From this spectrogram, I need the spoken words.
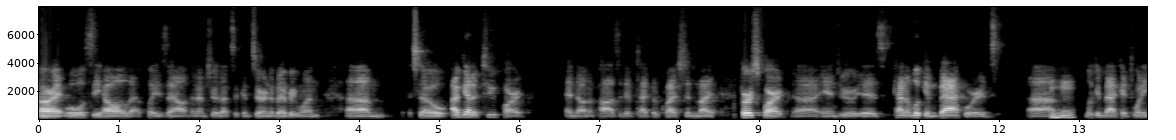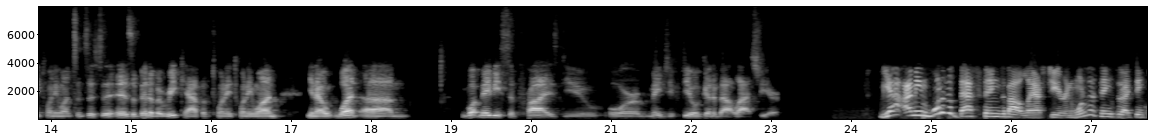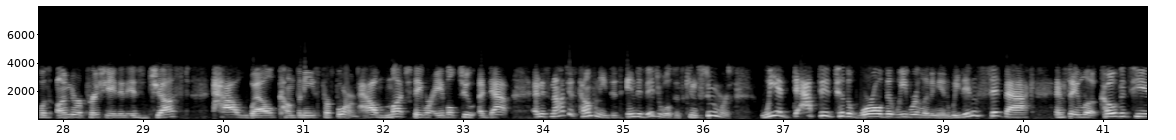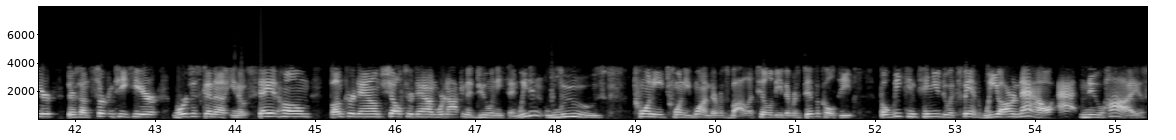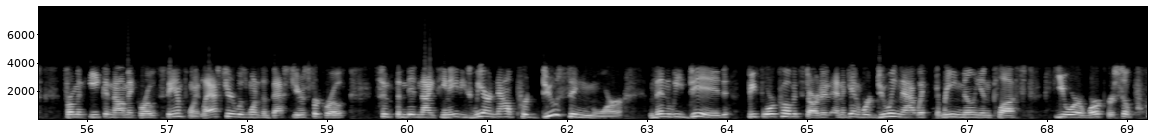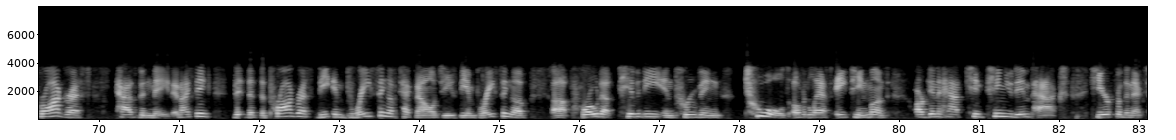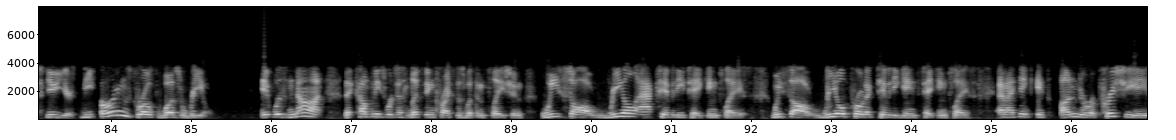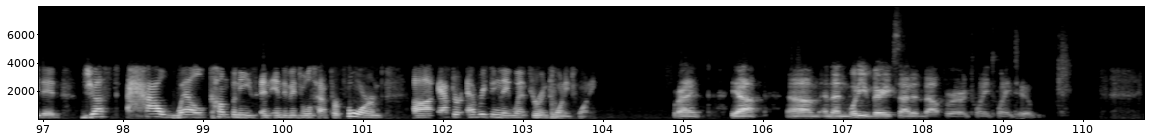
All right. Well, we'll see how all that plays out, and I'm sure that's a concern of everyone. Um, so I've got a two-part end on a positive type of question. My first part, uh, Andrew, is kind of looking backwards, um, mm-hmm. looking back at 2021. Since this is a bit of a recap of 2021, you know what um, what maybe surprised you or made you feel good about last year? Yeah, I mean, one of the best things about last year, and one of the things that I think was underappreciated, is just how well companies performed, how much they were able to adapt. And it's not just companies, it's individuals, it's consumers. We adapted to the world that we were living in. We didn't sit back and say, look, COVID's here, there's uncertainty here, we're just to, you know, stay at home, bunker down, shelter down, we're not to do anything. We didn't lose 2021. There was volatility, there was difficulty, but we continue to expand. We are now at new highs from an economic growth standpoint. Last year was one of the best years for growth since the mid 1980s. We are now producing more than we did before COVID started. And again, we're doing that with 3 million plus fewer workers. So progress has been made. And I think that, that the progress, the embracing of technologies, the embracing of uh, productivity improving tools over the last 18 months are going to have continued impacts here for the next few years. The earnings growth was real. It was not that companies were just lifting prices with inflation. We saw real activity taking place. We saw real productivity gains taking place. And I think it's underappreciated just how well companies and individuals have performed uh, after everything they went through in 2020. Right. Yeah. Um, and then what are you very excited about for 2022?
